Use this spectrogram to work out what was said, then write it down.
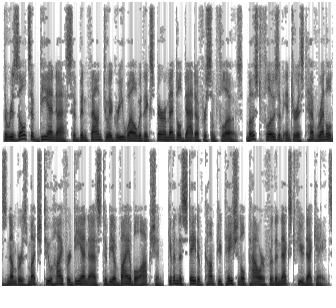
The results of DNS have been found to agree well with experimental data for some flows. Most flows of interest have Reynolds numbers much too high for DNS to be a viable option, given the state of computational power for the next few decades.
